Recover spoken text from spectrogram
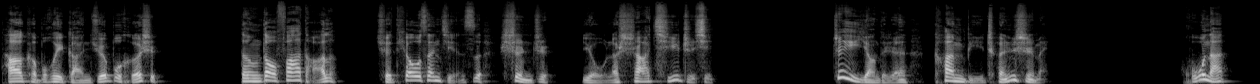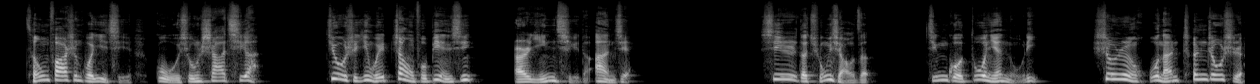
他可不会感觉不合适，等到发达了，却挑三拣四，甚至有了杀妻之心。这样的人堪比陈世美。湖南曾发生过一起雇凶杀妻案，就是因为丈夫变心而引起的案件。昔日的穷小子，经过多年努力，升任湖南郴州市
